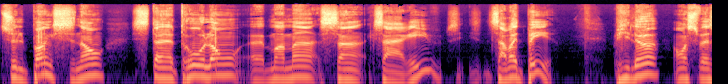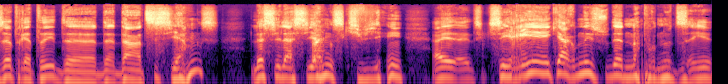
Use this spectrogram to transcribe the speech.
tu le pognes, sinon, si c'est un trop long euh, moment sans que ça arrive, ça va être pire. Puis là, on se faisait traiter d'anti-science. Là, c'est la science qui vient, euh, qui s'est réincarnée soudainement pour nous dire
